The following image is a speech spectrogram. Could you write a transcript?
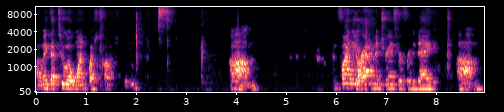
I'll make that two oh one question comments. Um, and finally, our admin transfer for the day. Um,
